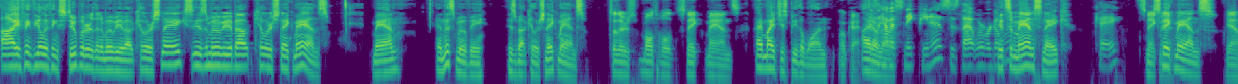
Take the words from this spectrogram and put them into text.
I think the only thing stupider than a movie about killer snakes is a movie about killer snake mans. Man. And this movie is about killer snake mans. So there's multiple snake mans. I might just be the one. Okay, I Does don't it know. have a snake penis? Is that where we're going? it's a man snake. Okay. snake snake man. mans. Yeah.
